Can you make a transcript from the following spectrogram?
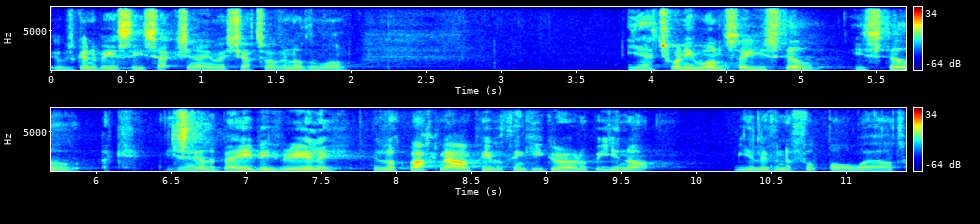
it was going to be a C-section anyway. She had to have another one. Yeah, 21. So you're still you're still you're Yeah. still a baby, really. You look back now, and people think you're grown up, but you're not. You live in the football world,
